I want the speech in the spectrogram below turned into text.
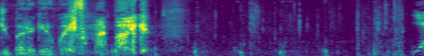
You better get away from my bike. Yeah!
